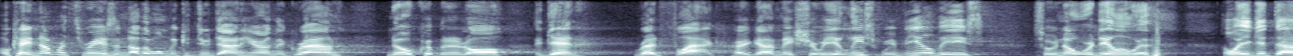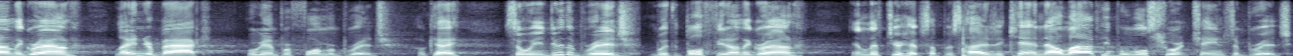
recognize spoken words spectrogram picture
Okay, number three is another one we could do down here on the ground, no equipment at all. Again, red flag, right? You gotta make sure we at least reveal these so we know what we're dealing with. And when you get down on the ground, lay on your back, we're gonna perform a bridge, okay? So when you do the bridge with both feet on the ground and lift your hips up as high as you can. Now, a lot of people will shortchange the bridge,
